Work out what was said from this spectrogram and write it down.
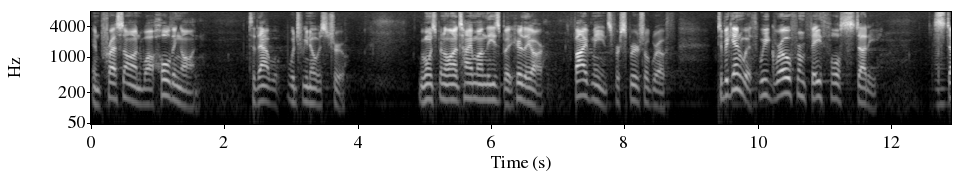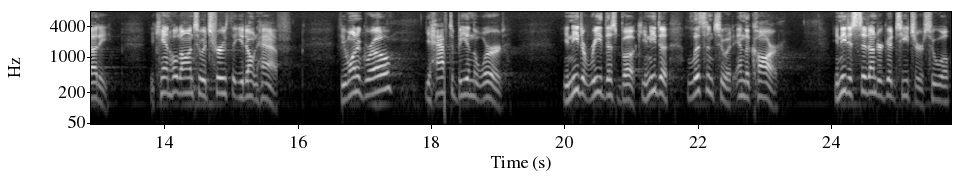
and press on while holding on to that which we know is true. We won't spend a lot of time on these, but here they are. Five means for spiritual growth. To begin with, we grow from faithful study. Study. You can't hold on to a truth that you don't have. If you want to grow, you have to be in the Word. You need to read this book. You need to listen to it in the car. You need to sit under good teachers who will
